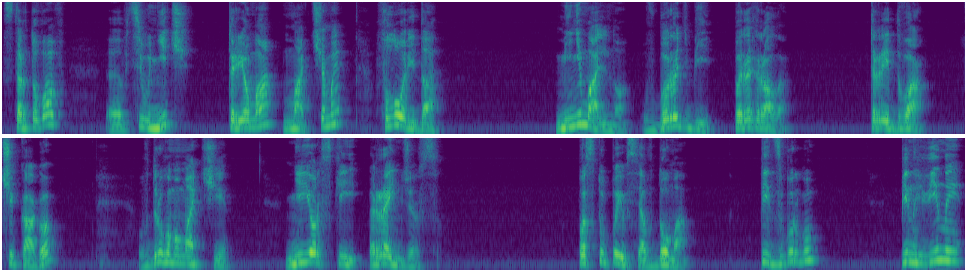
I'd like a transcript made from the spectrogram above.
стартував е, в цю ніч трьома матчами. Флоріда мінімально в боротьбі переграла 3-2 Чикаго. В другому матчі Нью-Йоркський Рейнджерс поступився вдома Пітсбургу. Пінгвіни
